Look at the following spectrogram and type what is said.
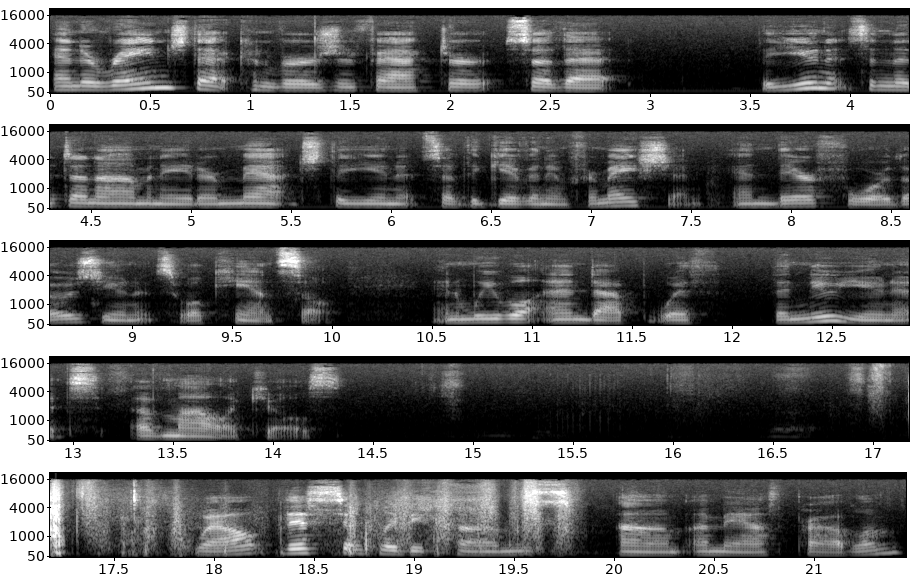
and arrange that conversion factor so that the units in the denominator match the units of the given information and therefore those units will cancel and we will end up with the new units of molecules. Well, this simply becomes um, a math problem.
